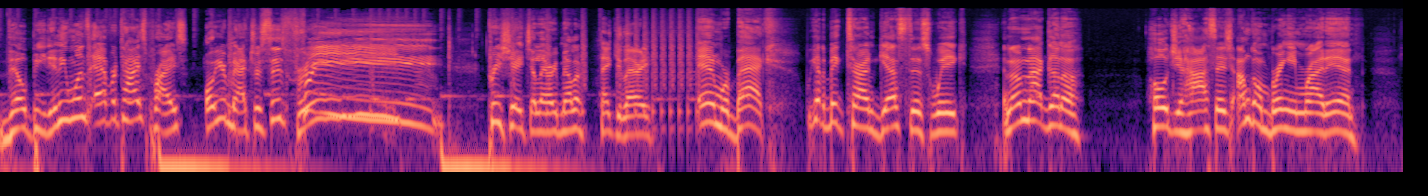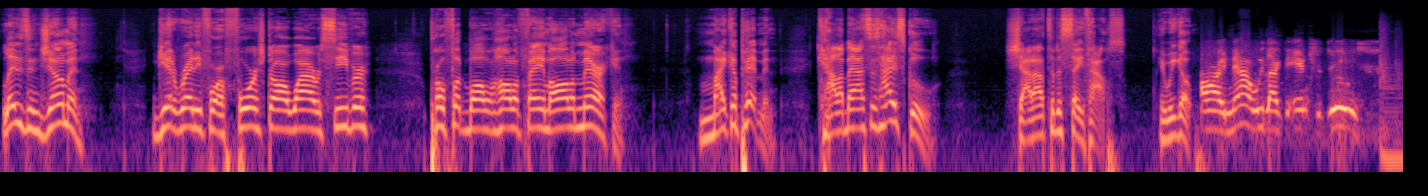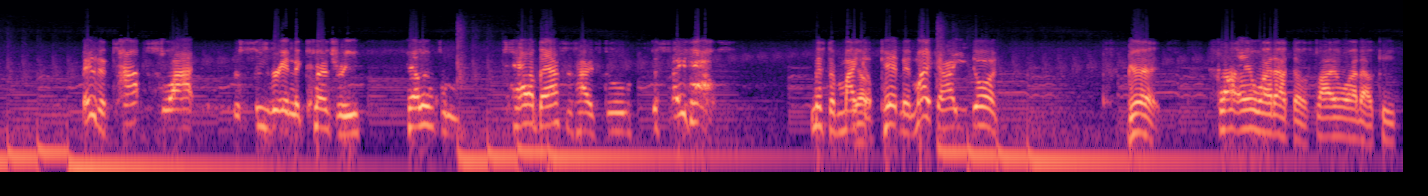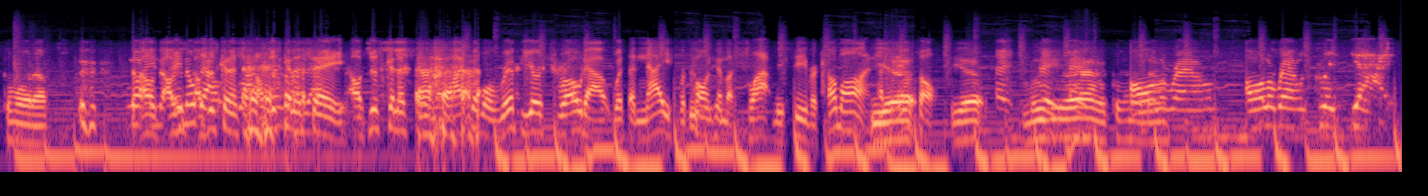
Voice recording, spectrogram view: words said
They'll beat anyone's advertised price, or your mattress is free. Appreciate you, Larry Miller. Thank you, Larry. And we're back. We got a big time guest this week, and I'm not gonna hold you hostage. I'm gonna bring him right in. Ladies and gentlemen, get ready for a four star wide receiver, Pro Football Hall of Fame All American, Micah Pittman, Calabasas High School. Shout out to the Safe House. Here we go. All right, now we'd like to introduce maybe the top slot receiver in the country, hailing from Calabasas High School, the Safe House, Mr. Micah Yep. Pittman. Micah, how you doing? Good. Slide in wide out though. Slide in wide out, Keith. Come on now. No, I ain't was, no, I was, ain't no I was just gonna say, I was just gonna say, I was just gonna say, that Michael will rip your throat out with a knife for calling him a slot receiver. Come on, Yeah. Yeah. Hey, Move hey, it hey, around. All now. around, all around great guy,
